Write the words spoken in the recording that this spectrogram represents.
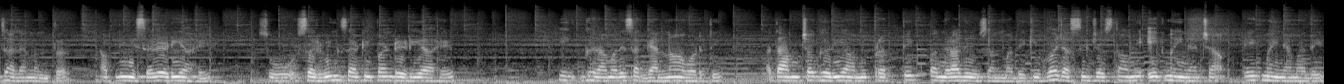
झाल्यानंतर आपली मिसळ रेडी आहे. सो सर्विंगसाठी पण रेडी आहे. ही घरामध्ये सगळ्यांना आवडते. आता आमच्या घरी आम्ही प्रत्येक पंधरा दिवसांमध्ये किंवा जास्तीत जास्त आम्ही एक महिन्याच्या एक महिन्यामध्ये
